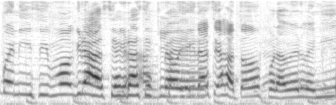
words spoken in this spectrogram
buenísimo. Gracias, gracias A Claudia. ustedes. Gracias a todos por haber venido.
